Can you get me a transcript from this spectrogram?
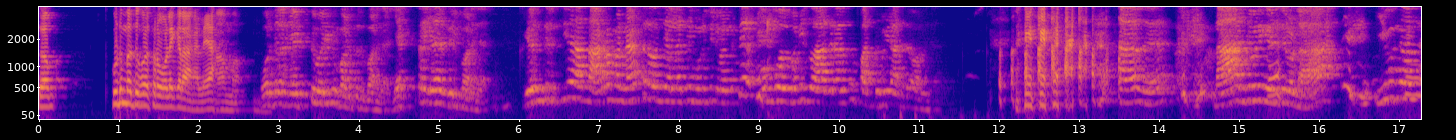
சோ குடும்பத்துக்கோசரம் உழைக்கிறாங்க இல்லையா? ஆமா. ஒரு சிலர் எட்டு வரைக்கும் படுத்துருப்பானுங்க. எட்டரைக்கு தான் எந்திரிப்பானுங்க. எந்திரிச்சு அந்த அரை மணி நேரத்துல வந்து எல்லாத்தையும் முடிச்சுட்டு வந்துட்டு ஒன்பது மணிக்கு ஆஜராது பத்து மணிக்கு ஆஜராவானுங்க அதாவது நான் அஞ்சு மணிக்கு எந்திரிச்சோம்னா இவங்க வந்து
